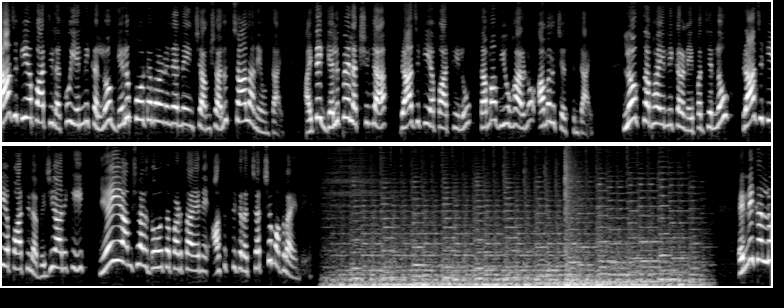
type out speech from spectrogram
రాజకీయ పార్టీలకు ఎన్నికల్లో గెలుపోటములను నిర్ణయించే అంశాలు చాలానే ఉంటాయి. అయితే గెలుపే లక్ష్యంగా రాజకీయ పార్టీలు తమ వ్యూహాలను అమలు చేస్తుంటాయి. లోక్సభ ఎన్నికల నేపథ్యంలో రాజకీయ పార్టీల విజయానికి ఏ ఏ అంశాలు దోహదపడతాయనే ఆసక్తికర చర్చ మొదలైంది. ఎన్నికల్లో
